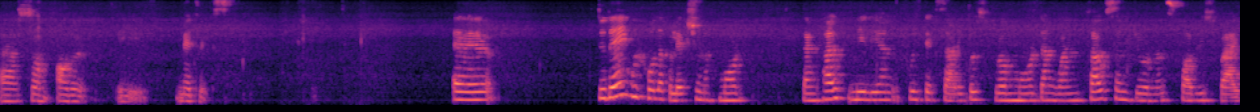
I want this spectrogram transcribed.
uh, some other uh, metrics. Uh, today we hold a collection of more than half million full-text articles from more than 1,000 journals published by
